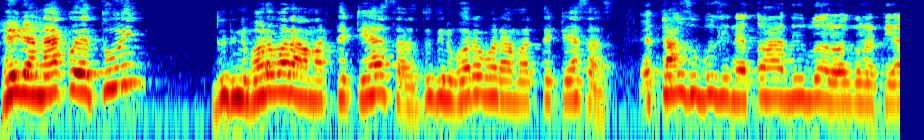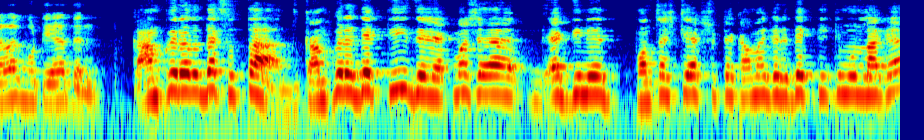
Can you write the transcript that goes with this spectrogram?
সেইটা না করে তুই দুদিন ভরে ভরে আমার তে টিয়া আসাস দুদিন ভরে ভরে আমার তে টিয়া আসাস এত কিছু বুঝি না এত হাত দিব লাগবে না টিয়া লাগবো টিয়া দেন। কাম করে তো দেখছ তা কাম করে দেখতি যে এক মাসে একদিনে পঞ্চাশটি একশোটা কামাই করে দেখতি কেমন লাগে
